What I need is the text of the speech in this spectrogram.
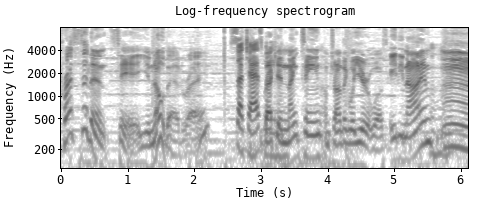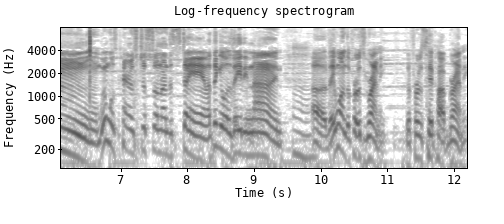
precedence here. You know that, right? such as Back in 19, I'm trying to think what year it was. 89? Mm-hmm. Mm, when was Parents Just Don't Understand? I think it was 89. Uh, they won the first Grammy, the first hip hop Grammy.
